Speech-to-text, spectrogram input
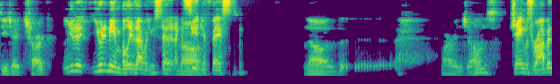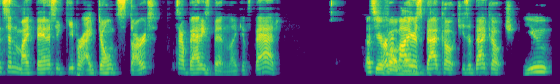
DJ Chark. You didn't. You didn't even believe that when you said it. I can see it in your face. No, the, Marvin Jones, James Robinson, my fantasy keeper. I don't start. That's how bad he's been. Like it's bad. That's your Urban fault. Meyer's man. bad coach. He's a bad coach. You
